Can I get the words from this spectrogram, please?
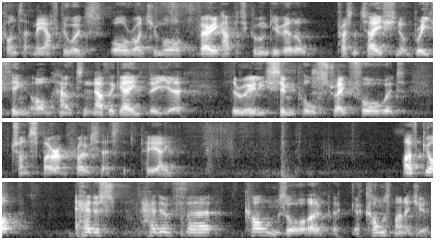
contact me afterwards or Roger Moore. Very happy to come and give a little presentation or briefing on how to navigate the, uh, the really simple, straightforward transparent process that's PA. I've got a head of, head of uh, comms or a, a comms manager.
